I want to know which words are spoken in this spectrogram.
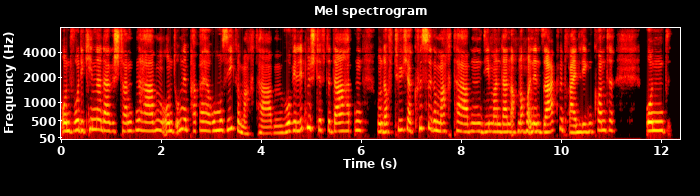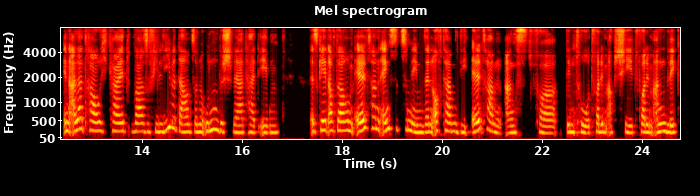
und wo die Kinder da gestanden haben und um den Papa herum Musik gemacht haben, wo wir Lippenstifte da hatten und auf Tücher Küsse gemacht haben, die man dann auch nochmal in den Sarg mit reinlegen konnte. Und in aller Traurigkeit war so viel Liebe da und so eine Unbeschwertheit eben. Es geht auch darum, Eltern Ängste zu nehmen, denn oft haben die Eltern Angst vor dem Tod, vor dem Abschied, vor dem Anblick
